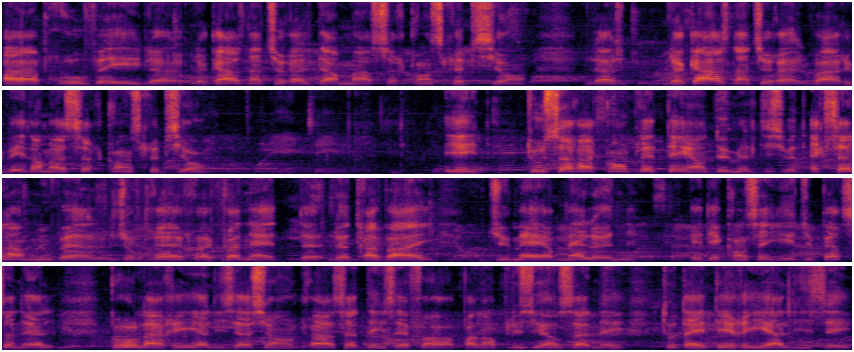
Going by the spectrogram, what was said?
a approuvé le, gaz naturel dans ma circonscription. le gaz naturel va arriver dans ma circonscription et tout sera complété en 2018. Excellente nouvelle. Je voudrais reconnaître le travail du maire Mellon et des conseillers du personnel pour la réalisation. Grâce à des efforts pendant plusieurs années, tout a été réalisé.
